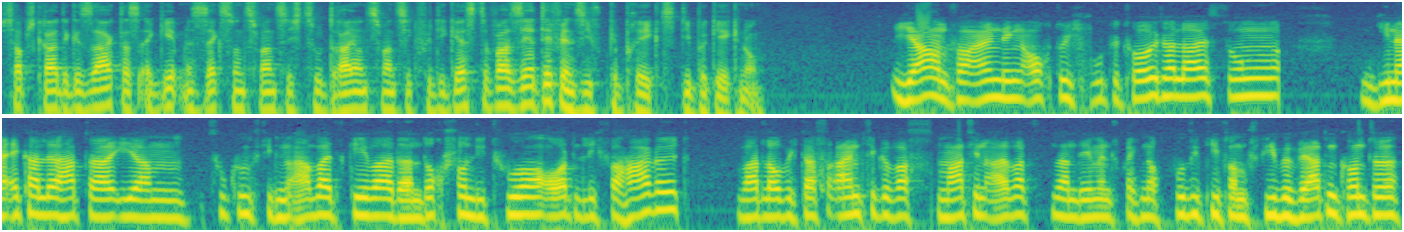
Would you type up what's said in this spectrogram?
Ich habe es gerade gesagt, das Ergebnis 26 zu 23 für die Gäste war sehr defensiv geprägt, die Begegnung. Ja, und vor allen Dingen auch durch gute Torhüterleistungen. Dina Eckerle hat da ihrem zukünftigen Arbeitsgeber dann doch schon die Tour ordentlich verhagelt. War, glaube ich, das Einzige, was Martin Albertsen dann dementsprechend auch positiv am Spiel bewerten konnte,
